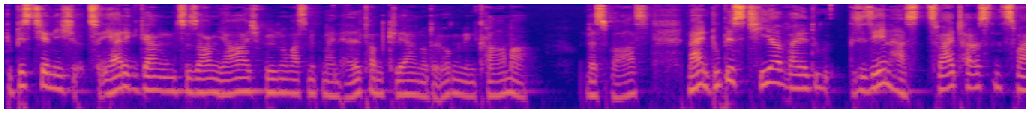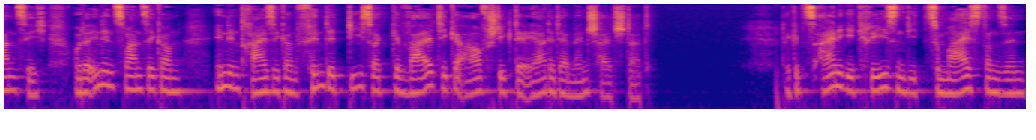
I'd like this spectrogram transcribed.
Du bist hier nicht zur Erde gegangen, um zu sagen, ja, ich will nur was mit meinen Eltern klären oder irgendein Karma. Das war's. Nein, du bist hier, weil du gesehen hast, 2020 oder in den 20ern, in den 30ern findet dieser gewaltige Aufstieg der Erde der Menschheit statt. Da gibt's einige Krisen, die zu meistern sind,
